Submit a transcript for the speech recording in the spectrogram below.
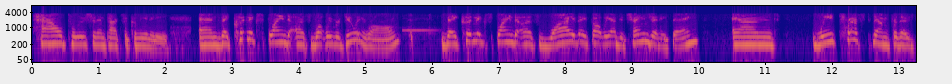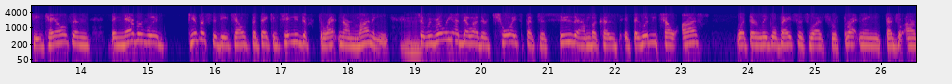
how pollution impacts a community. And they couldn't explain to us what we were doing wrong. They couldn't explain to us why they thought we had to change anything. And we pressed them for those details, and they never would give us the details, but they continued to threaten our money. Mm-hmm. So we really had no other choice but to sue them because if they wouldn't tell us what their legal basis was for threatening federal our,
